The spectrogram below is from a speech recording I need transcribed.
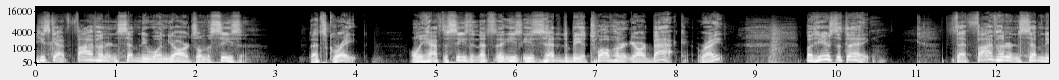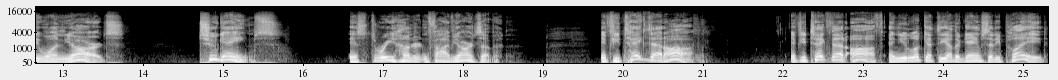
He's got 571 yards on the season. That's great. Only half the season. That's he's he's headed to be a 1200 yard back, right? But here's the thing. That 571 yards, two games is 305 yards of it. If you take that off, if you take that off and you look at the other games that he played,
